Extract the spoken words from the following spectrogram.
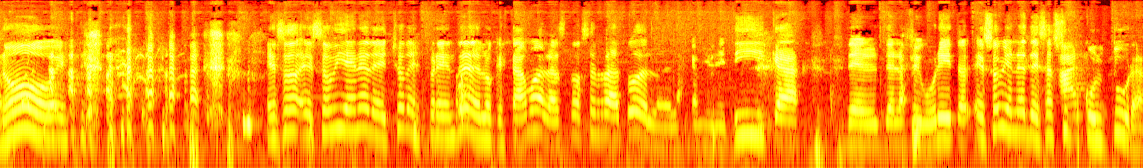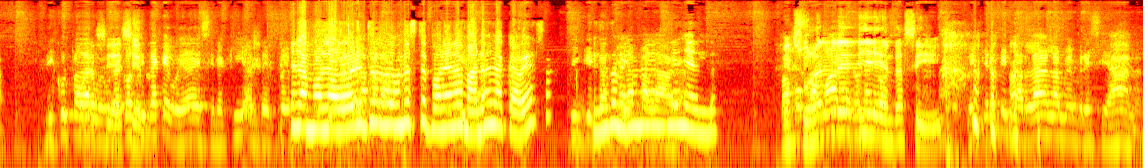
No, este, eso, eso viene, de hecho, desprende de lo que estábamos hablando hace rato, de lo de las camioneticas, del, de las figuritas. Eso viene de esa subcultura. Disculpa, Darwin, una decirlo. cosita que voy a decir aquí. Antes, El amolador, entonces palabra, uno se pone las manos en la cabeza. Sin también la es una palabra. leyenda. Vamos- es una leyenda, sí. Le quiero quitar la, la membresía a Ana.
